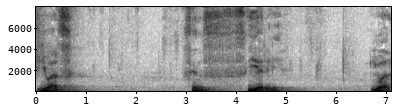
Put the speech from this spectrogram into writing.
yours. Sincerely, your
